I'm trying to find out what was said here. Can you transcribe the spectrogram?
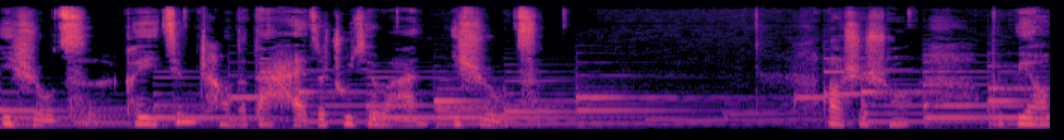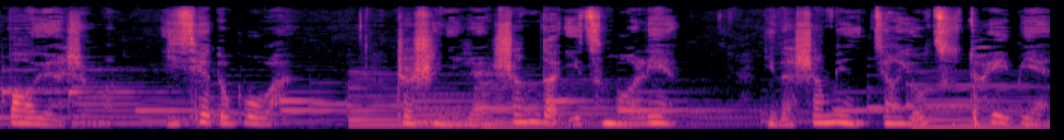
亦是如此，可以经常的带孩子出去玩，亦是如此。老师说，不必要抱怨什么，一切都不晚。这是你人生的一次磨练，你的生命将由此蜕变，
